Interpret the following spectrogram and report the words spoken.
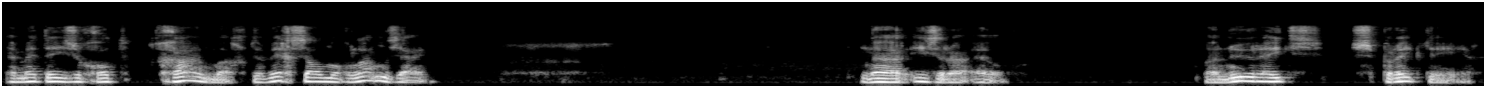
En met deze God gaan mag. De weg zal nog lang zijn. Naar Israël. Maar nu reeds spreekt de Heer.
